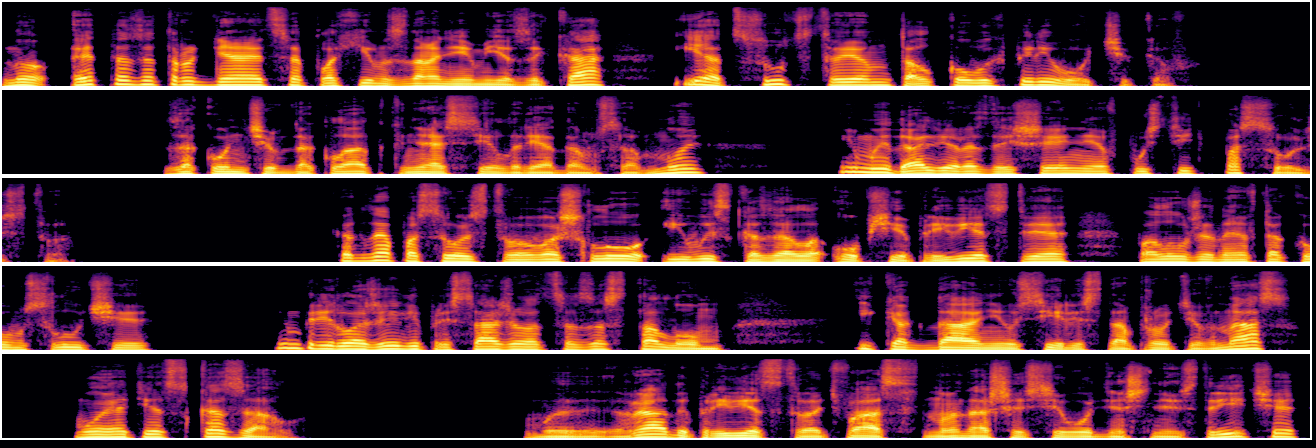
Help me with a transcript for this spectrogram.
Но это затрудняется плохим знанием языка и отсутствием толковых переводчиков. Закончив доклад, князь сел рядом со мной, и мы дали разрешение впустить посольство. Когда посольство вошло и высказало общее приветствие, положенное в таком случае, им предложили присаживаться за столом, и когда они уселись напротив нас, мой отец сказал, «Мы рады приветствовать вас на нашей сегодняшней встрече,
